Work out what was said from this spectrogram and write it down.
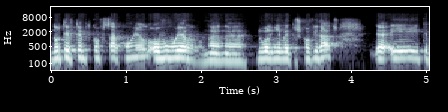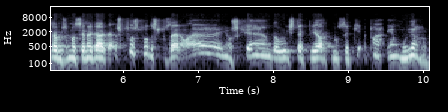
não teve tempo de conversar com ele, houve um erro na, na, no alinhamento dos convidados e tivemos uma cena gaga. As pessoas todas puseram, é um escândalo, isto é pior que não sei o quê. Epá, é um erro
